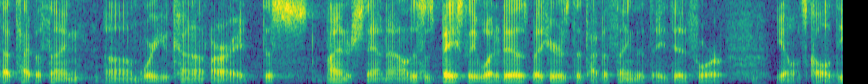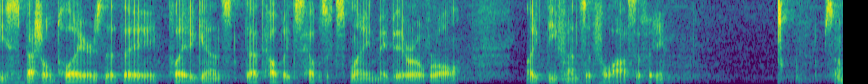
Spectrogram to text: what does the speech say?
that type of thing, um, where you kind of, all right, this I understand now. This is basically what it is, but here's the type of thing that they did for, you know, it's called call these special players that they played against. That helps helps explain maybe their overall like defensive philosophy. So.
